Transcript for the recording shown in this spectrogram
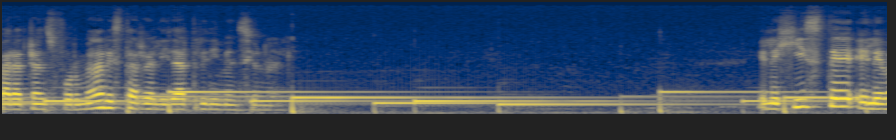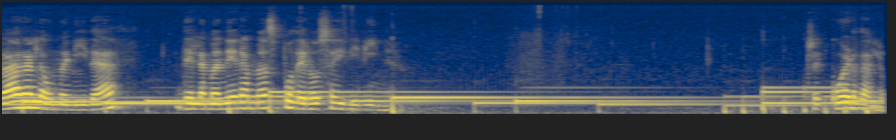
para transformar esta realidad tridimensional. Elegiste elevar a la humanidad de la manera más poderosa y divina. Recuérdalo.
